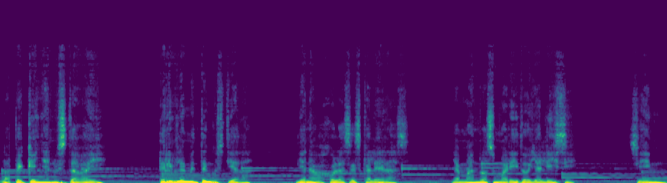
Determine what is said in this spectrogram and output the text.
la pequeña no estaba ahí. Terriblemente angustiada, Diana bajó las escaleras, llamando a su marido y a Lizzie, sin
